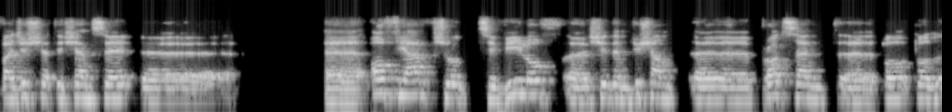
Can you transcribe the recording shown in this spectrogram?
20 tysięcy e, e, ofiar wśród cywilów, e, 70% e, procent, e, to, to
